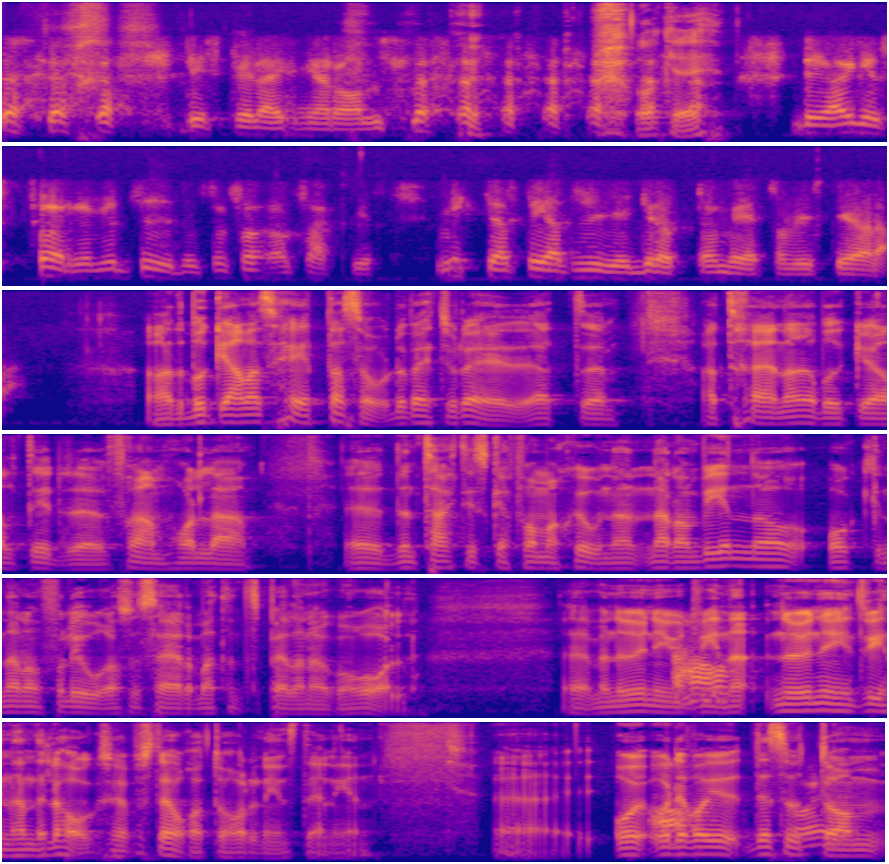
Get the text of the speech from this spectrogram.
det spelar ingen roll. okay. Det har ingen större betydelse för oss faktiskt. Viktigast är att vi i gruppen vet vad vi ska göra. Ja, det brukar annars heta så, du vet ju det, att, eh, att tränare brukar alltid eh, framhålla den taktiska formationen när de vinner och när de förlorar så säger de att det inte spelar någon roll. Eh, men nu är, ni ju ett vinna, nu är ni ett vinnande lag, så jag förstår att du har den inställningen. Eh, och, och det var ju dessutom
